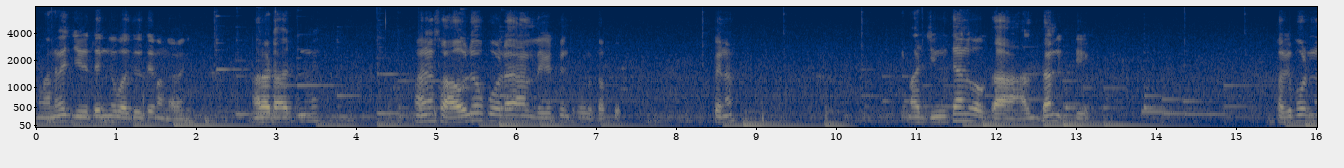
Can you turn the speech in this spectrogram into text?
మనమే జీవితంగా బతికితే మనకి అలాంటి వాటిని మన సావులో కూడా వాళ్ళని ఏడ్పించకూడదు తప్పు. ఓకేనా? మా జీవితానికి ఒక అర్థాన్ని ఇచ్చి పరిపూర్ణ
